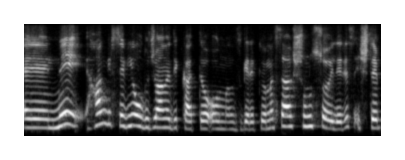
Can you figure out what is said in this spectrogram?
e, ne hangi seviye olacağına dikkatli olmanız gerekiyor. Mesela şunu söyleriz işte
